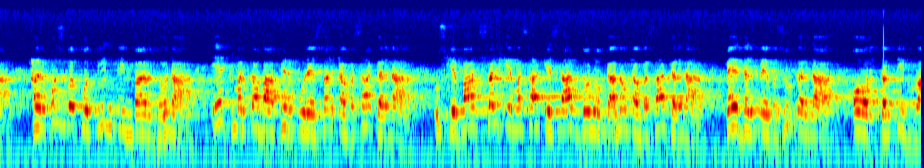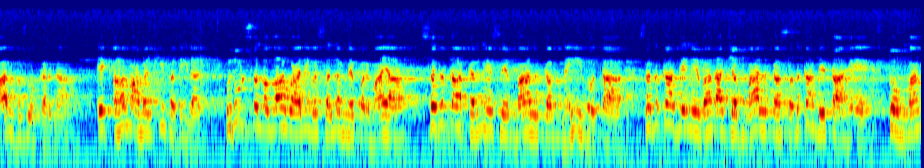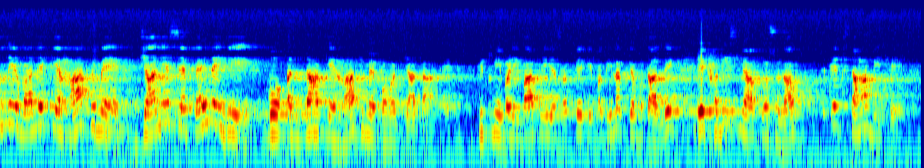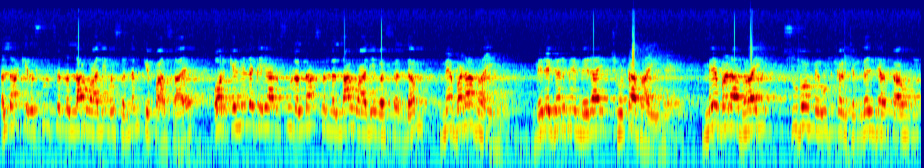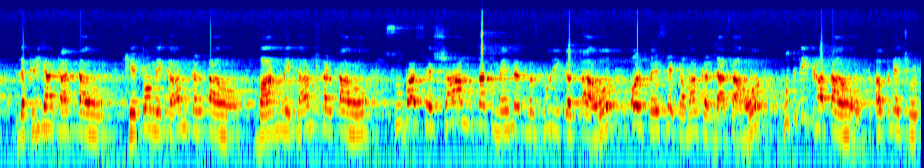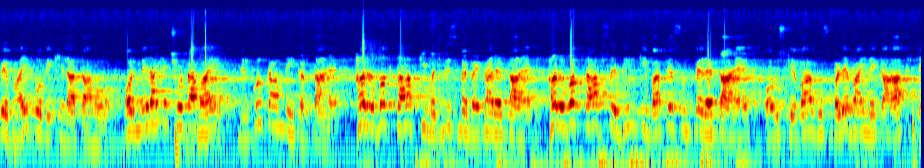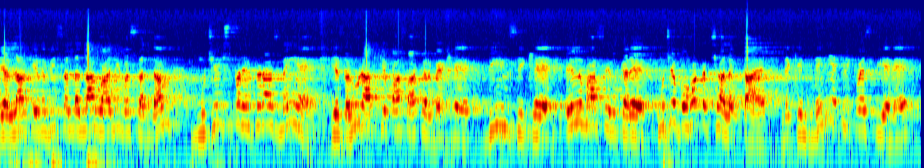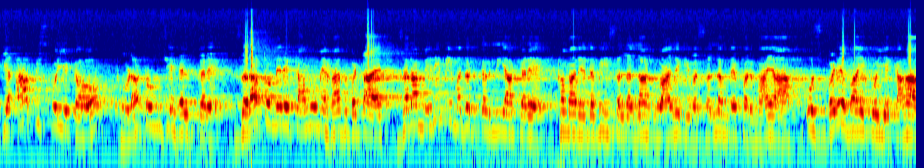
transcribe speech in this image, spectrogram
ہر عضو کو تین تین بار دھونا ایک مرتبہ پھر پورے سر کا مسا کرنا، اس کے بعد سر کے مسا کے ساتھ دونوں کانوں کا مسا کرنا، پے در پہ وضو کرنا اور ترتیب وار وضو کرنا۔ ایک اہم عمل کی فضیلت۔ حضور صلی اللہ علیہ وسلم نے فرمایا، صدقہ کرنے سے مال کم نہیں ہوتا۔ صدقہ دینے والا جب مال کا صدقہ دیتا ہے، تو مانگنے والے کے ہاتھ میں جانے سے پہلے ہی وہ اللہ کے ہاتھ میں پہنچ جاتا ہے۔ کتنی بڑی بات ہے یہ صدقے کی فضیلت کے متعلق۔ ایک حدیث میں آپ کو سناؤ ایک صحابی تھے۔ اللہ کے رسول صلی اللہ علیہ وسلم کے پاس آئے اور کہنے لگے، یا رسول اللہ صلی اللہ علیہ وسلم، میں بڑا بھائی ہوں۔ میرے گھر میں میرا ایک چھوٹا بھائی ہے۔ میں بڑا بھائی، صبح میں اٹھ کر جنگل جاتا ہوں، لکڑیاں کاٹتا ہوں، کھیتوں میں کام کرتا ہوں باغ میں کام کرتا ہوں، صبح سے شام تک محنت مزدوری کرتا ہوں اور پیسے کما کر لاتا ہوں، خود بھی کھاتا ہوں، اپنے چھوٹے بھائی کو بھی کھلاتا ہوں۔ اور میرا یہ چھوٹا بھائی بالکل کام نہیں کرتا ہے۔ ہر وقت آپ کی مجلس میں بیٹھا رہتا ہے۔ ہر وقت آپ سے دین کی باتیں سنتے رہتا ہے۔ اور اس کے بعد اس بڑے بھائی نے کہا، اے اللہ کے نبی صلی اللہ علیہ وسلم مجھے اس پر اعتراض نہیں ہے۔ یہ ضرور آپ کے پاس آ کر بیٹھے، دین سیکھے، علم حاصل کرے، مجھے بہت اچھا لگتا ہے۔ لیکن میری ایک ریکویسٹ یہ ہے کہ آپ اس کو یہ کہو، تھوڑا تو مجھے ہیلپ کرے ذرا تو میرے کاموں میں ہاتھ بٹائے، ذرا میری بھی مدد کر لیا کرے۔ ہمارے نبی صلی اللہ علیہ وسلم نے فرمایا، اس بڑے بھائی کو یہ کہا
